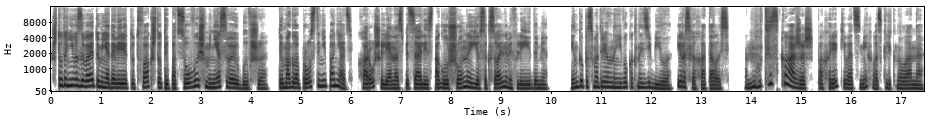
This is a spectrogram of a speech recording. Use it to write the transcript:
Что-то не вызывает у меня доверия тот факт, что ты подсовываешь мне свою бывшую. Ты могла просто не понять, хороший ли она специалист, оглушенный ее сексуальными флюидами». Инга посмотрела на него как на дебила и расхохоталась. «Ну ты скажешь!» — похрюкивая от смеха, воскликнула она.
